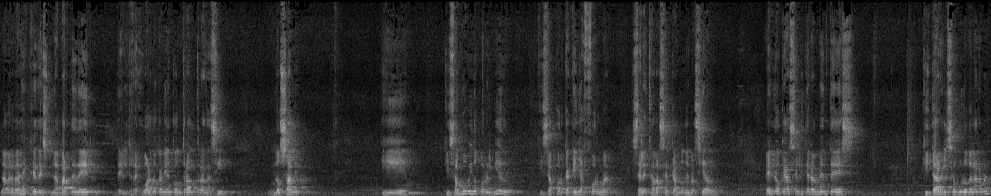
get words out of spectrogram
la verdad es que la parte de él, del resguardo que había encontrado tras de sí, no sale y quizás movido por el miedo, quizás porque aquella forma se le estaba acercando demasiado, él lo que hace literalmente es quitar el seguro del arma,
